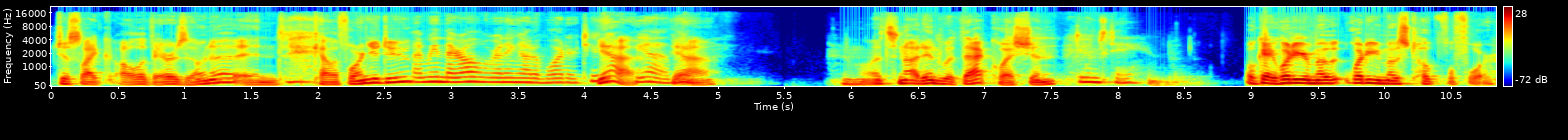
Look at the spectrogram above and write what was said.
Just like all of Arizona and California do? I mean, they're all running out of water too. yeah. Yeah. Yeah. Let's not end with that question. Doomsday. Okay. What are your mo- what are you most hopeful for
